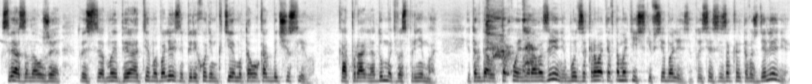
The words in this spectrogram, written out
связано уже, то есть мы от темы болезни переходим к тему того, как быть счастливым, как правильно думать, воспринимать. И тогда вот такое мировоззрение будет закрывать автоматически все болезни. То есть если закрыто вожделение,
